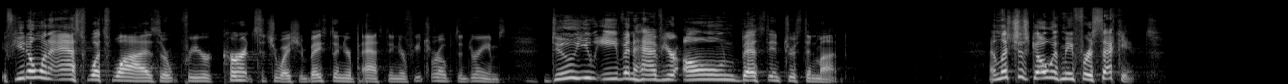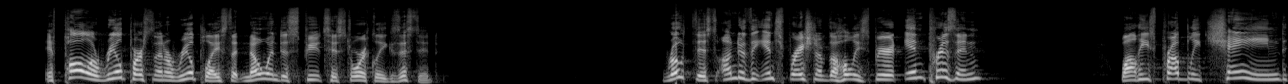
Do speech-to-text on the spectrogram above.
if you don't want to ask what's wise or for your current situation based on your past and your future hopes and dreams, do you even have your own best interest in mind? And let's just go with me for a second. If Paul, a real person in a real place that no one disputes historically existed, wrote this under the inspiration of the Holy Spirit in prison while he's probably chained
